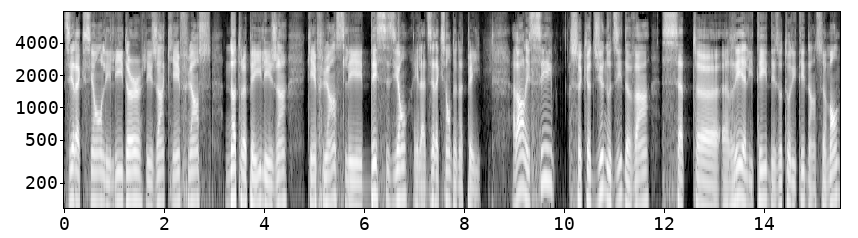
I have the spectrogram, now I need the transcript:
direction, les leaders, les gens qui influencent notre pays, les gens qui influencent les décisions et la direction de notre pays. Alors ici, ce que Dieu nous dit devant cette euh, réalité des autorités dans ce monde,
